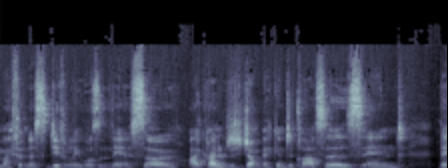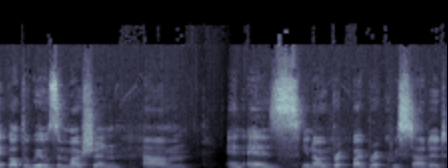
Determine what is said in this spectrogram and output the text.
my fitness definitely wasn't there. So I kind of just jumped back into classes, and that got the wheels in motion. Um, and as you know, brick by brick, we started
